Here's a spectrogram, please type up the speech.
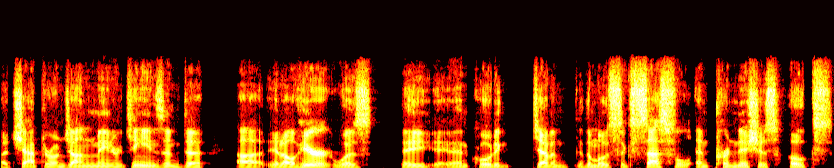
a chapter on John Maynard Keynes, and uh, uh, you know here was a and quoting Kevin, the most successful and pernicious hoax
